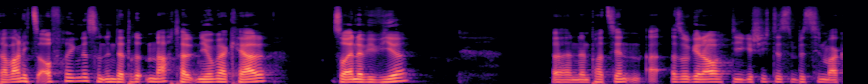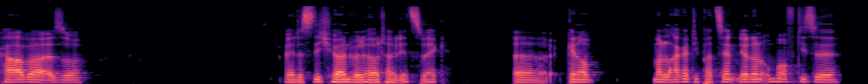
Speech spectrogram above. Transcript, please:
da war nichts Aufregendes und in der dritten Nacht halt ein junger Kerl, so einer wie wir, äh, einen Patienten, also genau, die Geschichte ist ein bisschen makaber, also wer das nicht hören will, hört halt jetzt weg äh, genau, man lagert die Patienten ja dann um auf diese,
